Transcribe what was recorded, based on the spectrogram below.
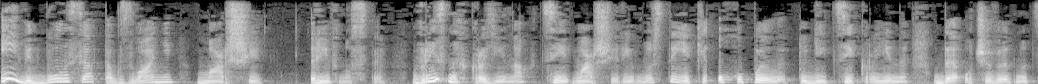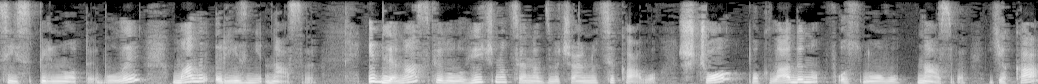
І відбулися так звані марші рівності. В різних країнах ці марші рівності, які охопили тоді ці країни, де, очевидно, ці спільноти були, мали різні назви. І для нас філологічно це надзвичайно цікаво, що покладено в основу назви, яка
